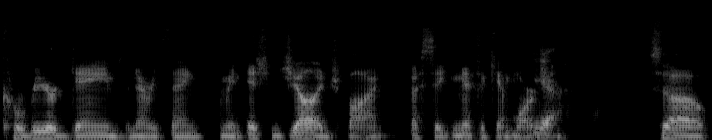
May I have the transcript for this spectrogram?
career games and everything, I mean, it's judged by a significant margin. Yeah. So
